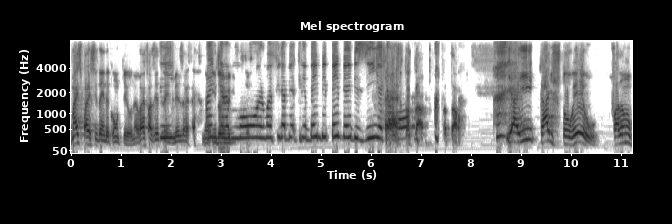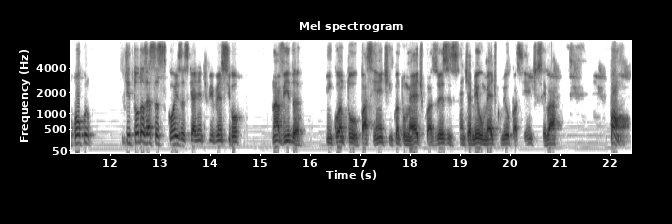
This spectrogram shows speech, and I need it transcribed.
mais parecido ainda com o teu, né? Vai fazer Sim. três meses. Né, Ai, que amor, uma filha queria bem, bem babyzinha, que é, amor. Total, total. e aí, cá estou eu, falando um pouco de todas essas coisas que a gente vivenciou na vida, enquanto paciente, enquanto médico. Às vezes a gente é meio médico, meio paciente, sei lá. Bom,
